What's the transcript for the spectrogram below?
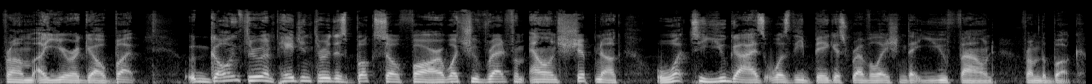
from a year ago? But going through and paging through this book so far, what you've read from Alan Shipnuck, what to you guys was the biggest revelation that you found from the book?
